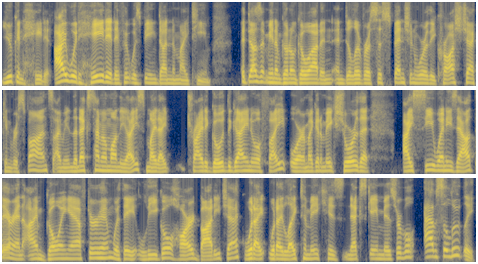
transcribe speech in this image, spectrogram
you can hate it. I would hate it if it was being done to my team. It doesn't mean I'm going to go out and, and deliver a suspension worthy cross check in response. I mean, the next time I'm on the ice, might I try to goad the guy into a fight or am I going to make sure that I see when he's out there and I'm going after him with a legal hard body check? Would I would I like to make his next game miserable? Absolutely.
